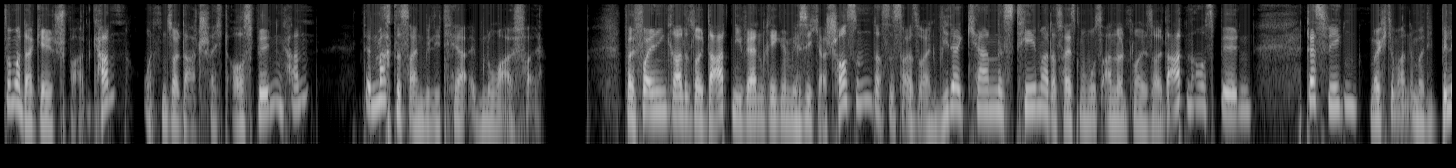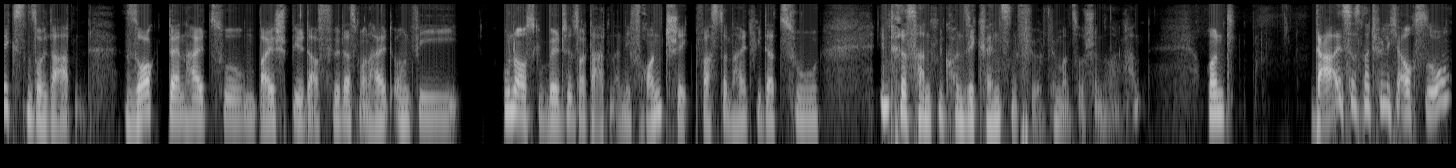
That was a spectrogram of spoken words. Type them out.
Wenn man da Geld sparen kann und einen Soldat schlecht ausbilden kann, dann macht es ein Militär im Normalfall. Weil vor allen Dingen gerade Soldaten, die werden regelmäßig erschossen. Das ist also ein wiederkehrendes Thema. Das heißt, man muss andere und neue Soldaten ausbilden. Deswegen möchte man immer die billigsten Soldaten. Sorgt dann halt zum Beispiel dafür, dass man halt irgendwie unausgebildete Soldaten an die Front schickt, was dann halt wieder zu interessanten Konsequenzen führt, wie man so schön sagen kann. Und da ist es natürlich auch so,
